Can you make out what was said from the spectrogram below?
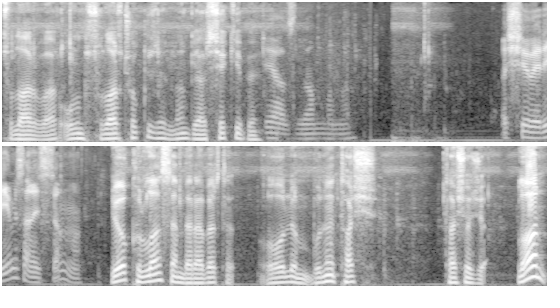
Sular var. Oğlum sular çok güzel lan. Gerçek gibi. Beyaz lambalar. Işığı vereyim mi sana istiyor musun? Yok kullan sen beraber. ta- Oğlum bu ne taş? Taş hoca. Lan!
